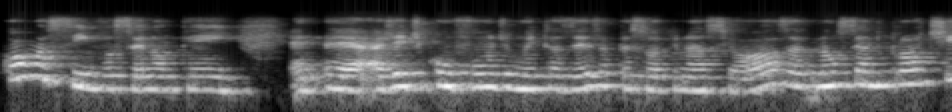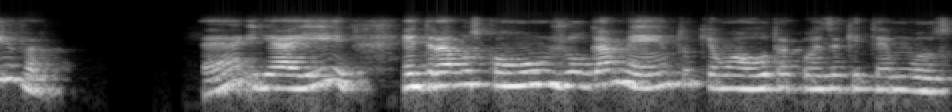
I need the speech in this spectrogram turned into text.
como assim você não tem? É, é, a gente confunde muitas vezes a pessoa que não é ansiosa não sendo proativa. É? E aí entramos com um julgamento, que é uma outra coisa que temos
